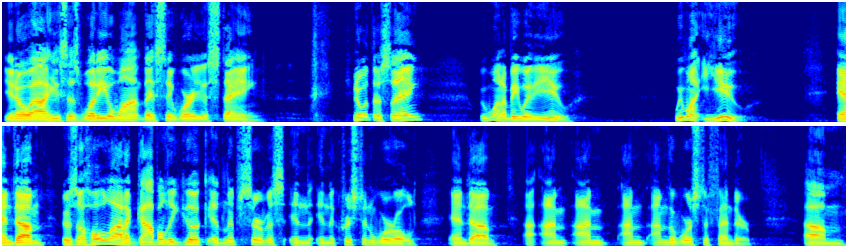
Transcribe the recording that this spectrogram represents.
You know, uh, he says, What do you want? They say, Where are you staying? you know what they're saying? We want to be with you. We want you. And um, there's a whole lot of gobbledygook and lip service in, in the Christian world, and um, I'm, I'm, I'm, I'm the worst offender. Um,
